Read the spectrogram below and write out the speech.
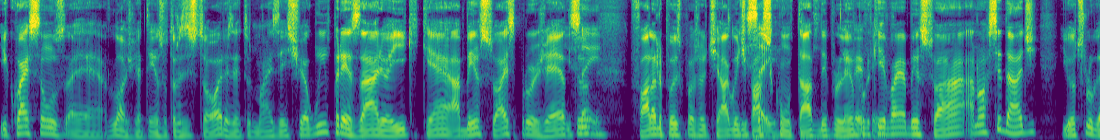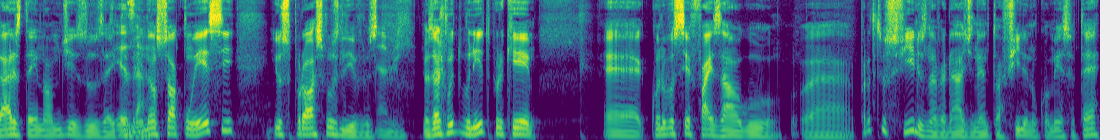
E quais são os. É, lógico, tem as outras histórias e tudo mais. Aí, se tiver algum empresário aí que quer abençoar esse projeto, fala depois com o professor Tiago, a gente Isso passa aí. o contato, não tem problema, porque Perfeito. vai abençoar a nossa cidade e outros lugares, tem em nome de Jesus aí também. Exato. Não só com esse e os próximos livros. Amém. Mas eu acho muito bonito porque é, quando você faz algo para teus filhos, na verdade, né? Tua filha no começo até.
